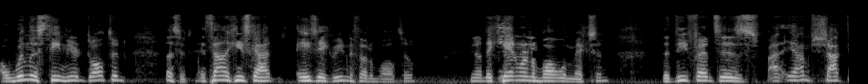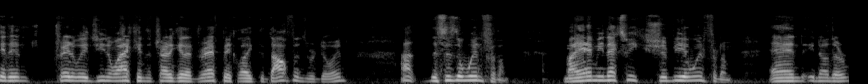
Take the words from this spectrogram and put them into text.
a winless team here, Dalton. Listen, it's not like he's got AJ Green to throw the ball to. You know they can't run the ball with Mixon. The defense is. I, am shocked they didn't trade away Geno Atkins to try to get a draft pick like the Dolphins were doing. Uh, this is a win for them. Miami next week should be a win for them. And you know they're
